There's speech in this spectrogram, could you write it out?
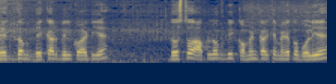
एकदम बेकार बिल क्वालिटी है। दोस्तों, आप लोग भी कमेंट करके मेरे को बोलिए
